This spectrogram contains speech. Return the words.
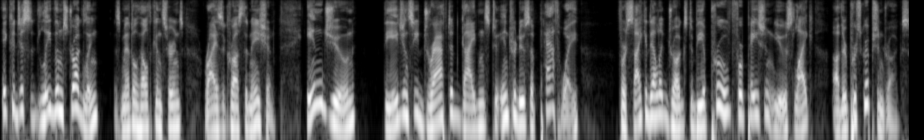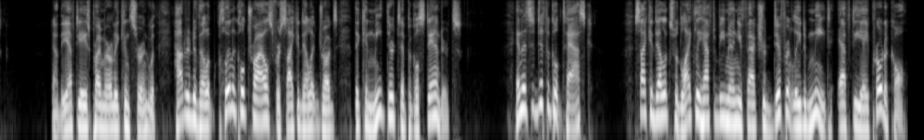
it could just leave them struggling as mental health concerns rise across the nation. In June, the agency drafted guidance to introduce a pathway for psychedelic drugs to be approved for patient use like other prescription drugs. Now, the FDA is primarily concerned with how to develop clinical trials for psychedelic drugs that can meet their typical standards. And it's a difficult task Psychedelics would likely have to be manufactured differently to meet FDA protocol.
